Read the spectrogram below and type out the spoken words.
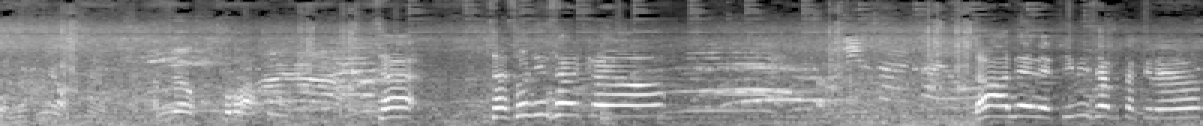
없네. 한 명. 한명 프로. 자, 자, 손 인사 할까요? 인사할까요? 아, 네네, 팀 인사 부탁드려요.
